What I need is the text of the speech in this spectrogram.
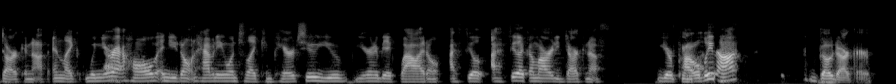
dark enough and like when you're Yeah. at home and you don't have anyone to like compare to you you're gonna be like wow i don't i feel i feel like i'm already dark enough you're probably not go darker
